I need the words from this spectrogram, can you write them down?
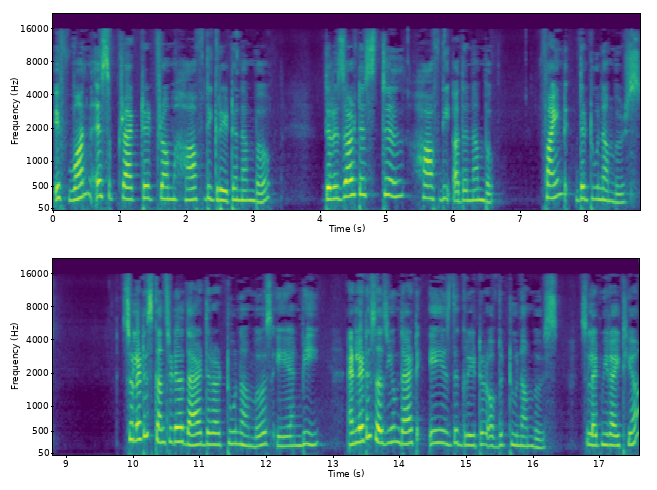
If 1 is subtracted from half the greater number, the result is still half the other number. Find the two numbers. So let us consider that there are two numbers a and b and let us assume that a is the greater of the two numbers. So let me write here.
